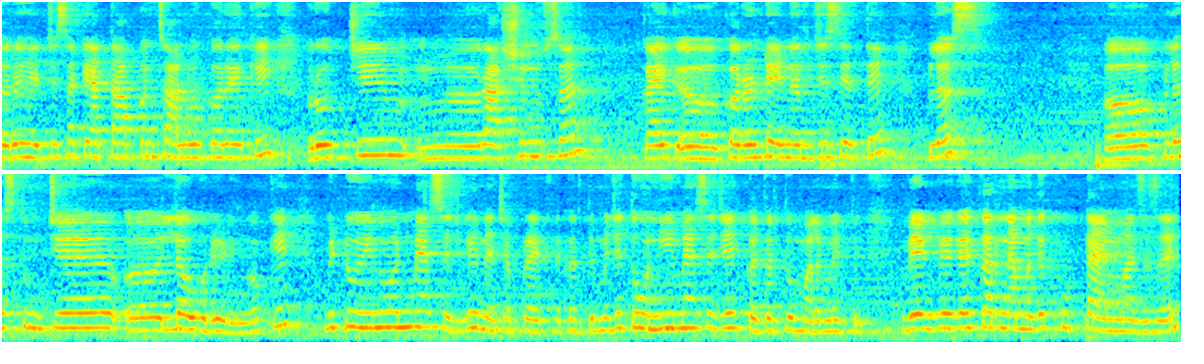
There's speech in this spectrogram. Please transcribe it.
तर ह्याच्यासाठी आता आपण चालू करूया की रोजची राशीनुसार काय करंट एनर्जीस येते प्लस प्लस तुमचे लव रिडिंग ओके मी टू इन वन मेसेज घेण्याचा प्रयत्न करते. म्हणजे दोन्ही मेसेज एकत्र तुम्हाला मिळतील. वेगवेगळे करण्यामध्ये खूप टाईम माझा जाईल.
